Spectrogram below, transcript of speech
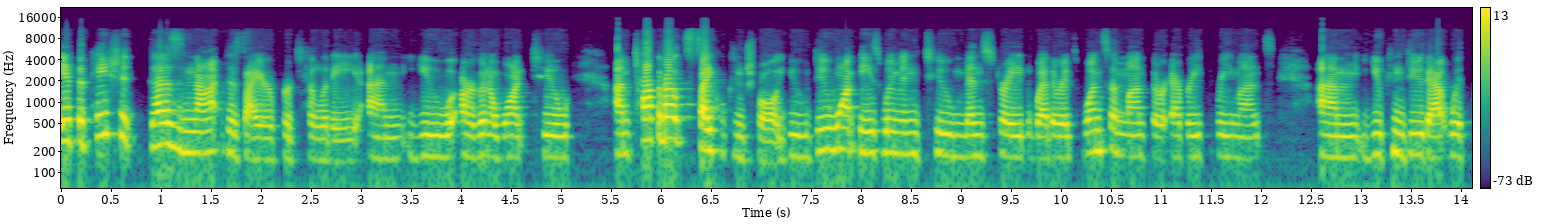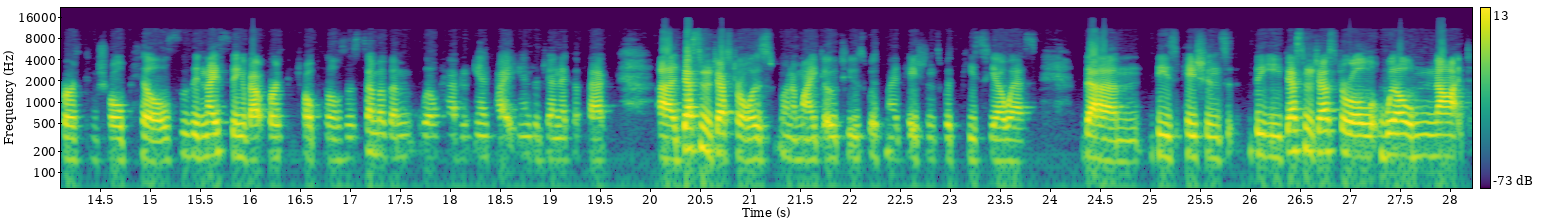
If the patient does not desire fertility, um, you are going to want to um, talk about cycle control. You do want these women to menstruate, whether it's once a month or every three months. Um, you can do that with birth control pills. The nice thing about birth control pills is some of them will have an anti-androgenic effect. Uh, is one of my go-tos with my patients with PCOS. The, um, these patients, the desogestrel will not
